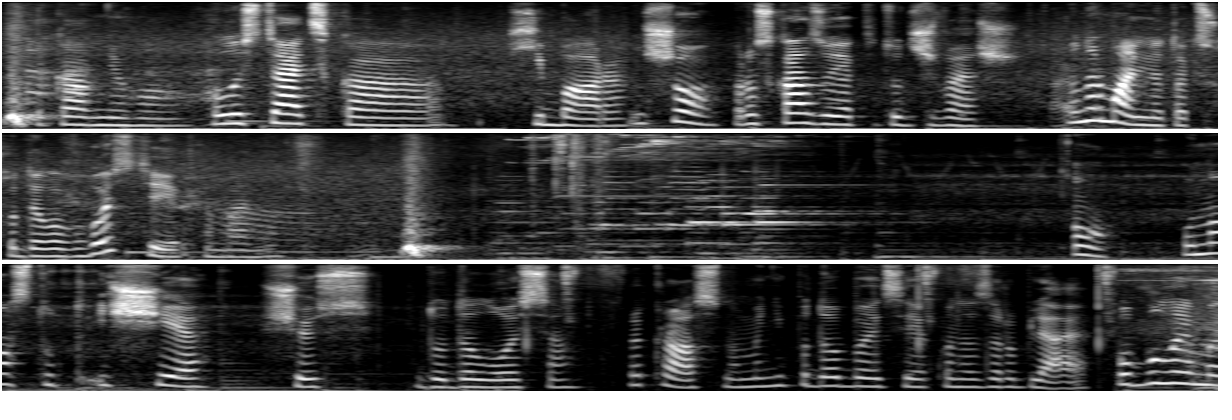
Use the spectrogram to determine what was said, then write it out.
Така в нього холостяцька хібара. Ну що, розказуй, як ти тут живеш. Ну нормально так сходила в гості, як на мене. О, у нас тут іще щось додалося. Прекрасно, мені подобається, як вона заробляє. Побули ми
